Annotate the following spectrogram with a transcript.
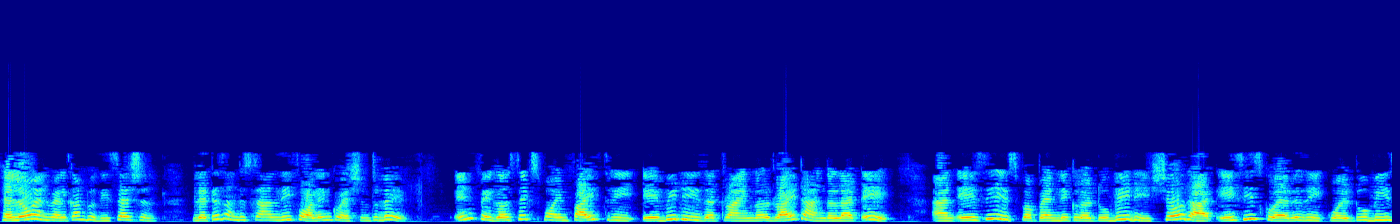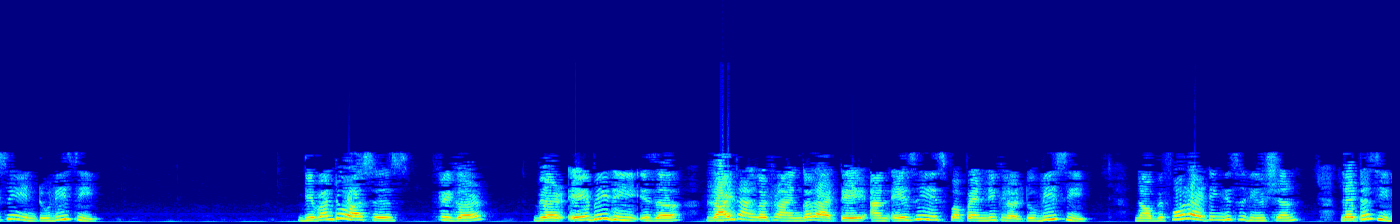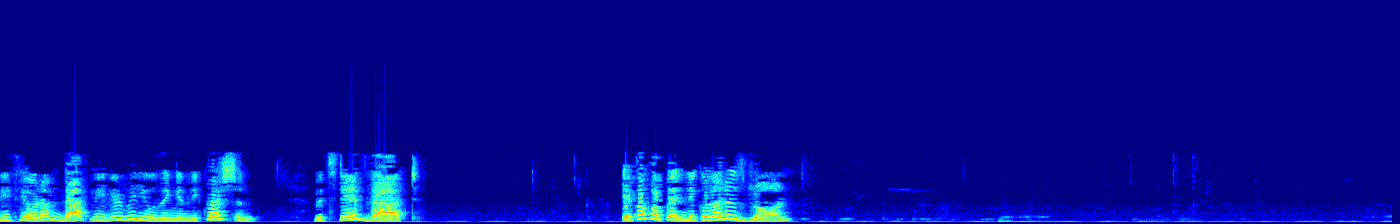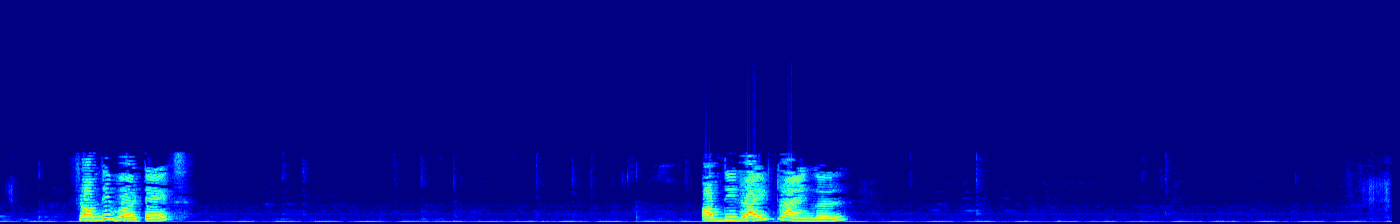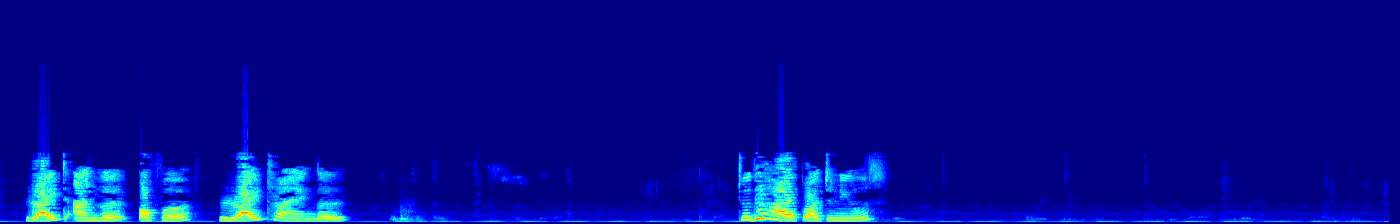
Hello and welcome to the session. Let us understand the following question today. In figure 6.53, ABD is a triangle right angle at A and AC is perpendicular to BD. Show that AC square is equal to BC into DC. Given to us is figure where ABD is a right angle triangle at A and AC is perpendicular to BC. Now before writing the solution, let us see the theorem that we will be using in the question, which states that if a perpendicular is drawn from the vertex of the right triangle right angle of a right triangle to the hypotenuse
